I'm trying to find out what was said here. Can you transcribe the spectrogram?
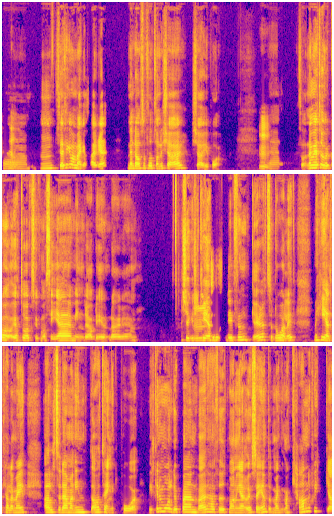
Ja. Eh, Mm, så jag tycker man märker färre. Men de som fortfarande kör, kör ju på. Mm. Så, nej, men jag, tror vi kommer, jag tror också vi kommer att se mindre av det under eh, 2023. Mm. Alltså det, det funkar ju rätt så dåligt med helt kalla mejl. Alltså där man inte har tänkt på vilken är målgruppen, vad är det här för utmaningar? Och jag säger inte att man, man kan skicka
